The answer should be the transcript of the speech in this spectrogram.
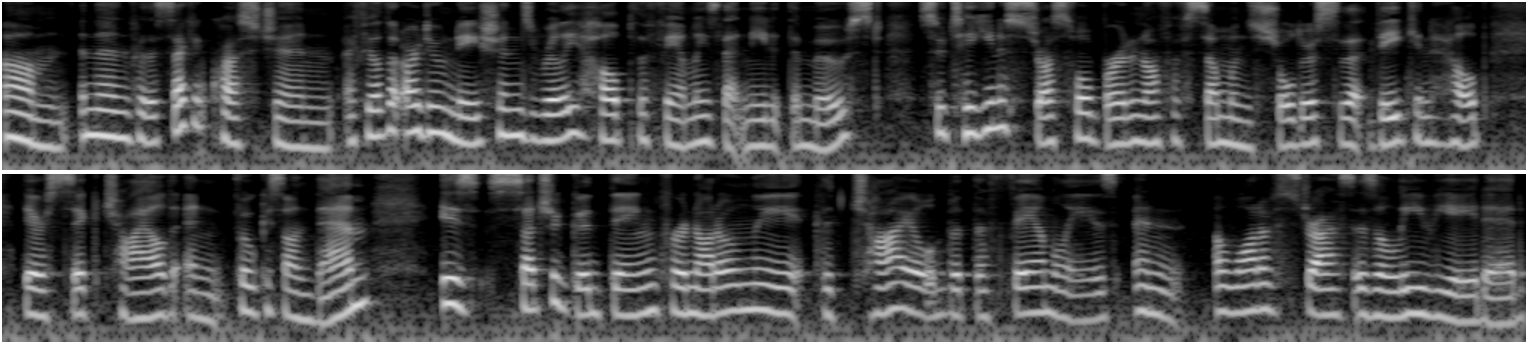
Um, and then for the second question, I feel that our donations really help the families that need it the most. So, taking a stressful burden off of someone's shoulders so that they can help their sick child and focus on them is such a good thing for not only the child, but the families. And a lot of stress is alleviated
